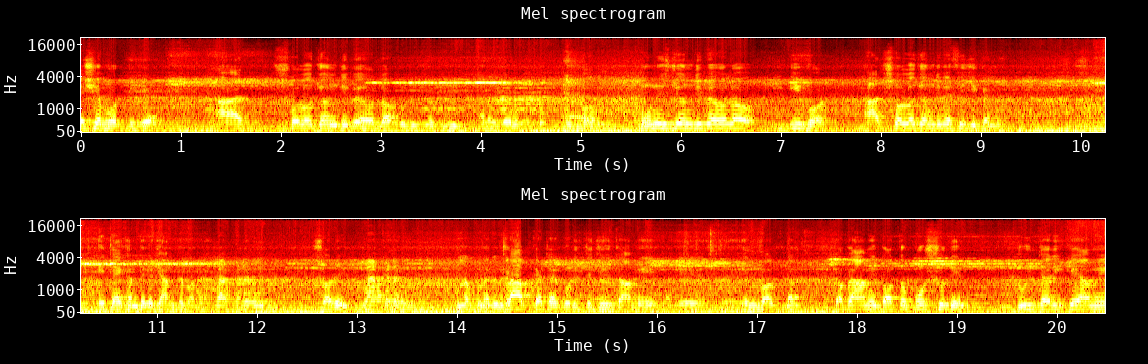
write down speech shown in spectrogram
এসে ভোট দিবে আর ষোলো জন দিবে হলো উনিশ জন দিবে হলো ই ভোট আর ষোলো জন দিবে ফিজিক্যালি এটা এখান থেকে জানতে পারেন সরি। ক্লাব ক্যাটাগরিতে যেহেতু আমি ইনভলভ না তবে আমি গত পরশু দিন দুই তারিখে আমি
